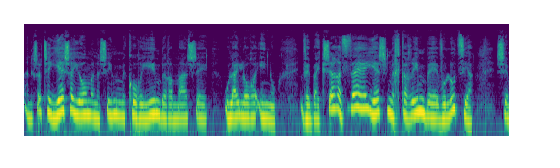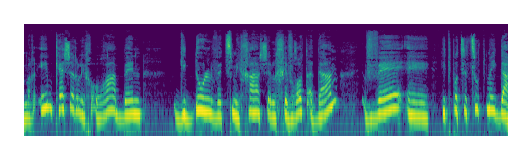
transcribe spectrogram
אני חושבת שיש היום אנשים מקוריים ברמה שאולי לא ראינו. ובהקשר הזה יש מחקרים באבולוציה שמראים קשר לכאורה בין גידול וצמיחה של חברות אדם והתפוצצות מידע.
